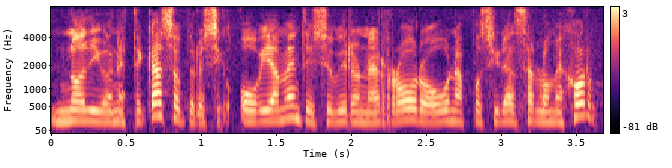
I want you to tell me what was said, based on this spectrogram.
No digo en este caso, pero si obviamente si hubiera un error o una posibilidad de hacerlo mejor,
